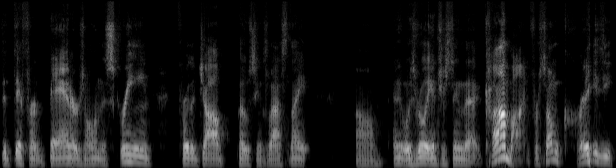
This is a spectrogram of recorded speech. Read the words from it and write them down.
the different banners on the screen for the job postings last night um, and it was really interesting that combine for some crazy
